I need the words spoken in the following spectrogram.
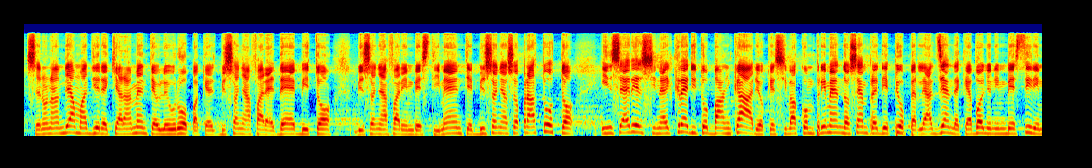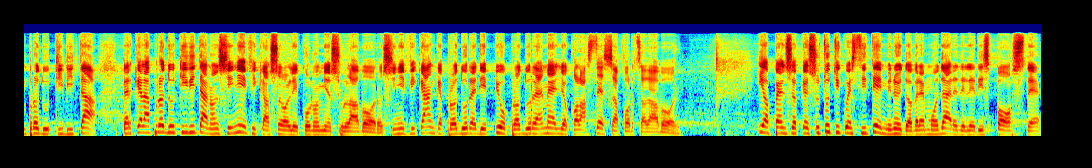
se non andiamo a dire chiaramente all'Europa che bisogna fare debito, bisogna fare investimenti e bisogna soprattutto inserirsi nel credito bancario che si va comprimendo sempre di più per le aziende che vogliono investire in produttività, perché la produttività non significa solo l'economia sul lavoro, significa anche produrre di più, produrre meglio con la stessa forza lavoro. Io penso che su tutti questi temi noi dovremmo dare delle risposte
